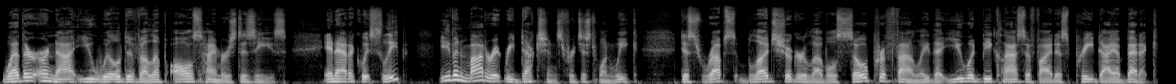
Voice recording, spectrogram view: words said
whether or not you will develop Alzheimer's disease. Inadequate sleep, even moderate reductions for just one week, disrupts blood sugar levels so profoundly that you would be classified as pre diabetic.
